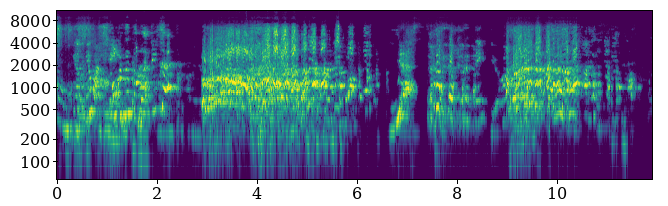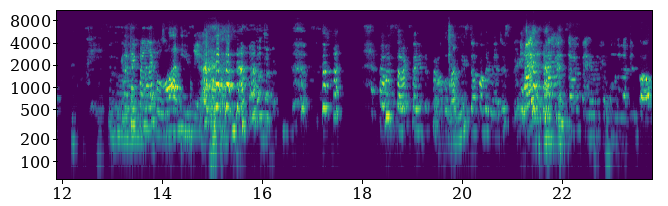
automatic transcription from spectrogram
You have two Auntie Janie. Oh, is it the lefty set? Yes. Thank you. This is gonna make my life a lot easier. I was so excited to put all the lefty stuff on the registry. I, I was so excited when I pulled it up and saw all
